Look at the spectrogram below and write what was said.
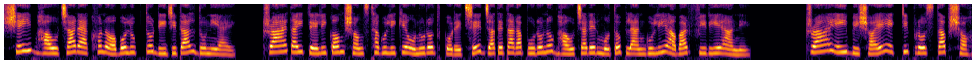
সেই ভাউচার এখন অবলুপ্ত ডিজিটাল দুনিয়ায়। ট্রায় তাই টেলিকম সংস্থাগুলিকে অনুরোধ করেছে যাতে তারা পুরনো ভাউচারের মতো প্ল্যানগুলি আবার ফিরিয়ে আনে। ট্রায় এই বিষয়ে একটি প্রস্তাব সহ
